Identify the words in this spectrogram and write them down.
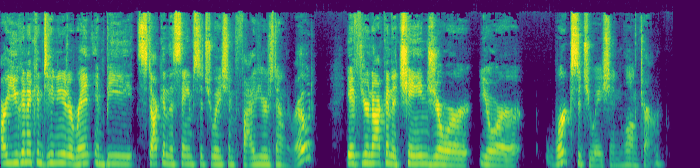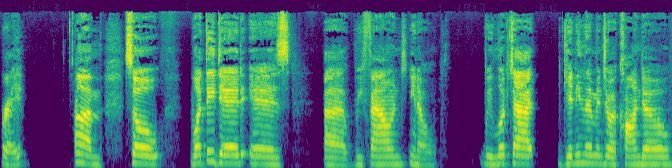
are you going to continue to rent and be stuck in the same situation five years down the road? if you're not going to change your your work situation long term, right? Um, so what they did is uh, we found, you know, we looked at getting them into a condo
